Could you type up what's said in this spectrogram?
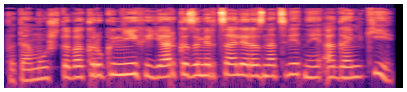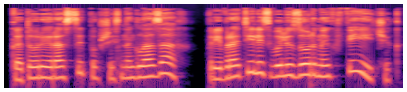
потому что вокруг них ярко замерцали разноцветные огоньки, которые, рассыпавшись на глазах, превратились в иллюзорных феечек,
